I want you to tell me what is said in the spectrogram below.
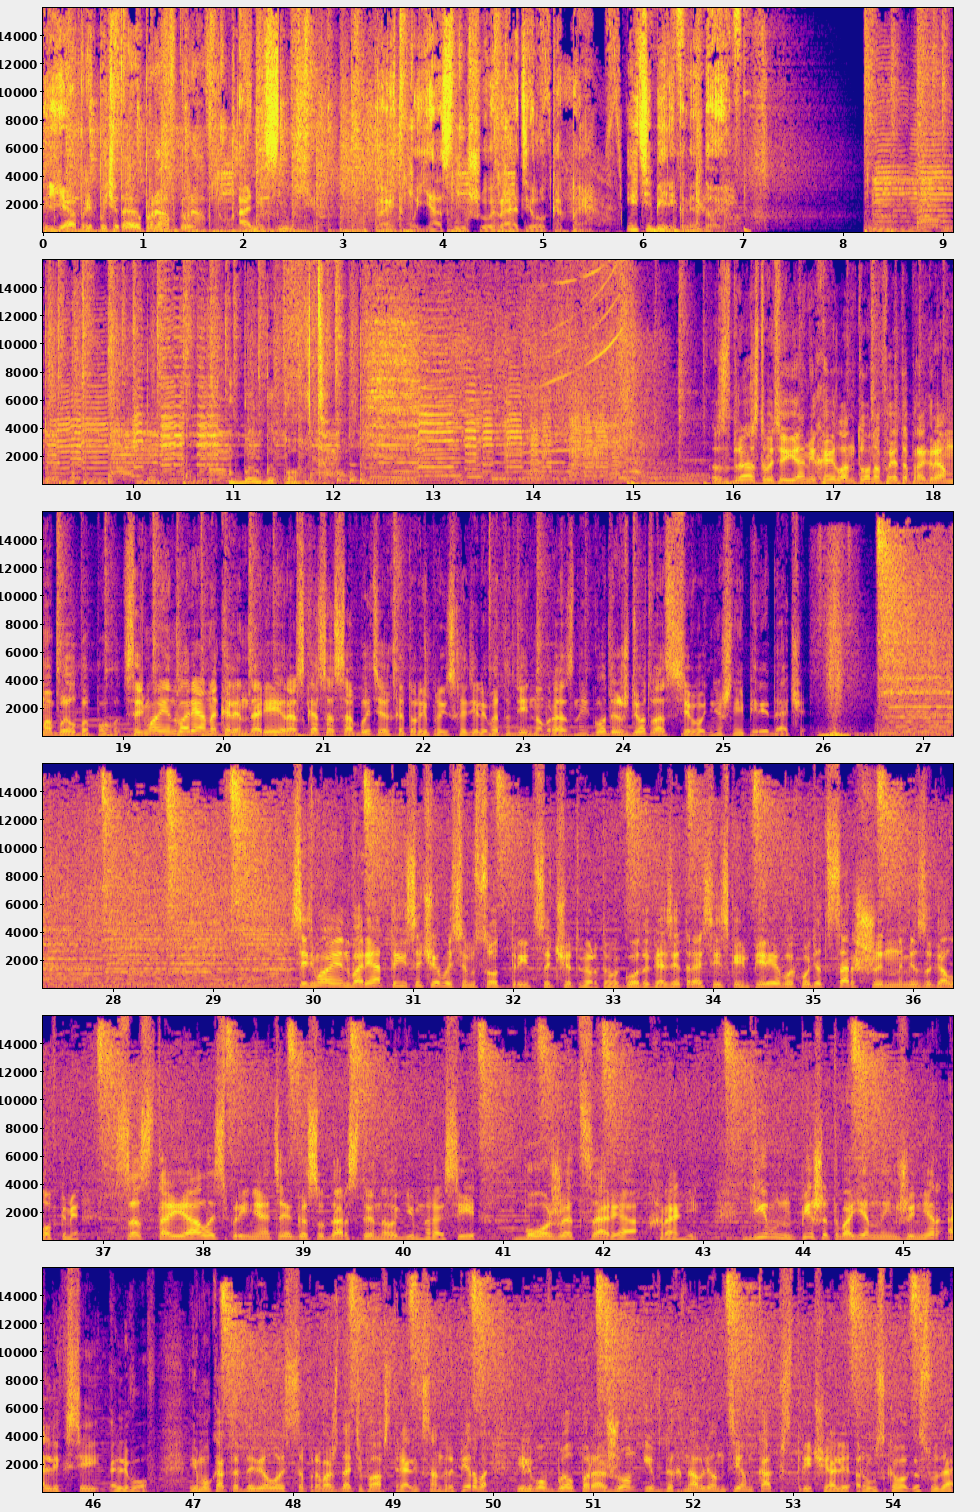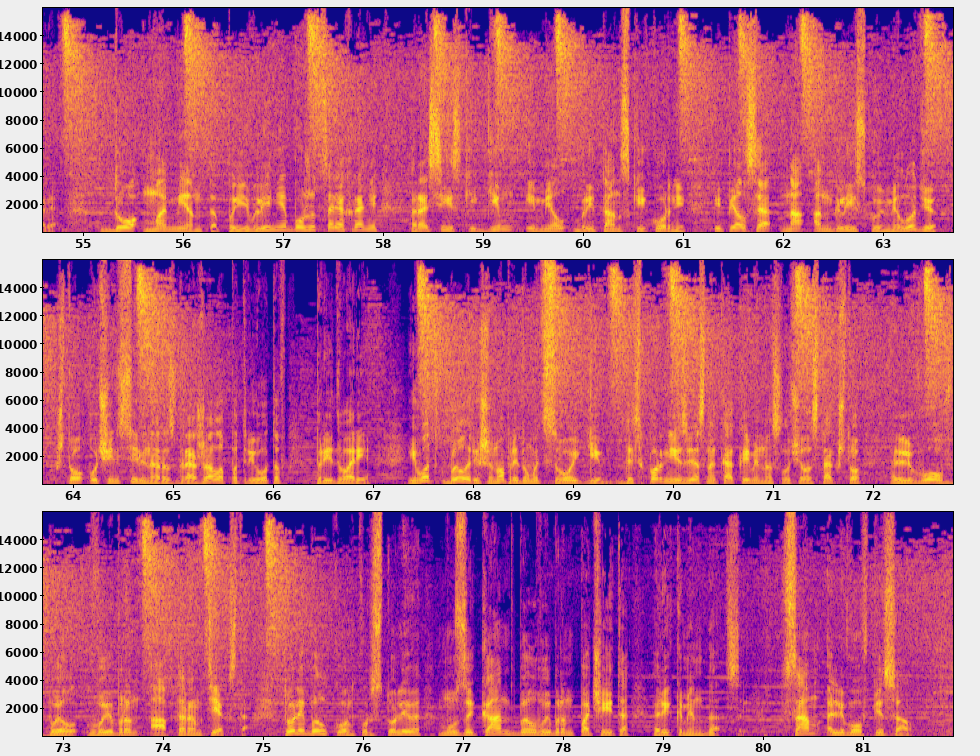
Я предпочитаю правду, правду, а не слухи. Поэтому я слушаю Радио КП. И тебе рекомендую. Был бы повод. Здравствуйте, я Михаил Антонов, и эта программа «Был бы повод». 7 января на календаре и рассказ о событиях, которые происходили в этот день, но в разные годы, ждет вас в сегодняшней передаче. 7 января 1834 года газета «Российская империя» выходит с аршинными заголовками. Состоялось принятие государственного гимна России «Боже, царя храни». Гимн пишет военный инженер Алексей Львов. Ему как-то довелось сопровождать в Австрии Александра I, и Львов был поражен и вдохновлен тем, как встречали русского государя. До момента появления «Боже, царя храни» российский гимн имел британские корни и пелся на английскую мелодию, что очень сильно раздражало патриотов при дворе – и вот было решено придумать свой гимн. До сих пор неизвестно, как именно случилось так, что Львов был выбран автором текста. То ли был конкурс, то ли музыкант был выбран по чьей-то рекомендации. Сам Львов писал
